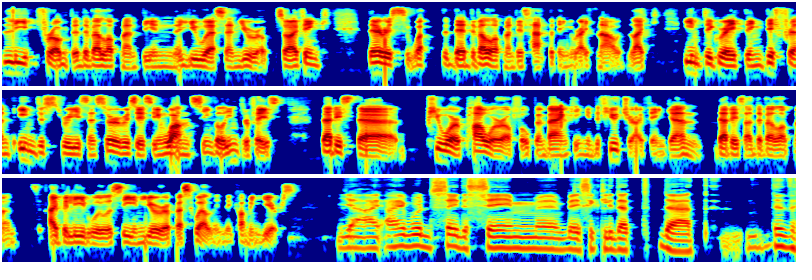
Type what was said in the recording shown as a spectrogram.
leapfrogged the development in the US and Europe. So I think there is what the development is happening right now, like integrating different industries and services in one single interface. That is the pure power of open banking in the future, I think, and that is a development I believe we will see in Europe as well in the coming years. Yeah, I, I would say the same. Uh, basically, that that the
